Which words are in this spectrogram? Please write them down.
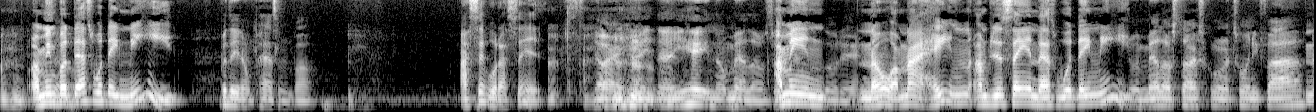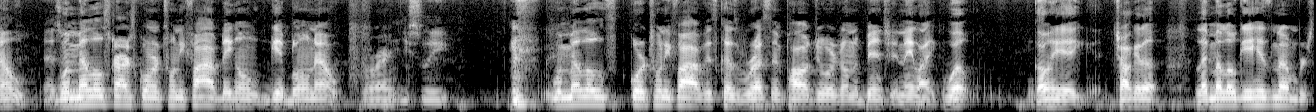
Mm-hmm. I mean, but that's what they need. But they don't pass him the ball. I said what I said. All right, now, now you hating on Melo. So I mean, go there. no, I'm not hating. I'm just saying that's what they need. when Melo starts scoring twenty five, No, when what- Melo starts scoring 25, they gonna get blown out. Right. you sleep. When Melo scored 25, it's because Russ and Paul George on the bench, and they like, well, go ahead, chalk it up. Let Melo get his numbers.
